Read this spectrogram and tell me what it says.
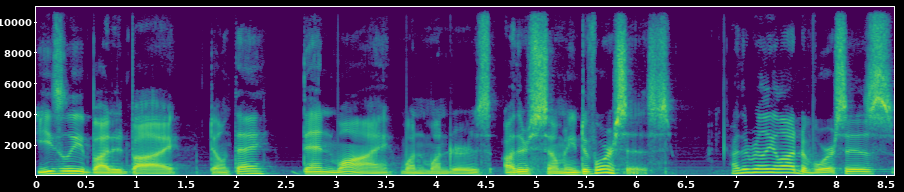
easily abided by, don't they? Then why, one wonders, are there so many divorces? Are there really a lot of divorces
